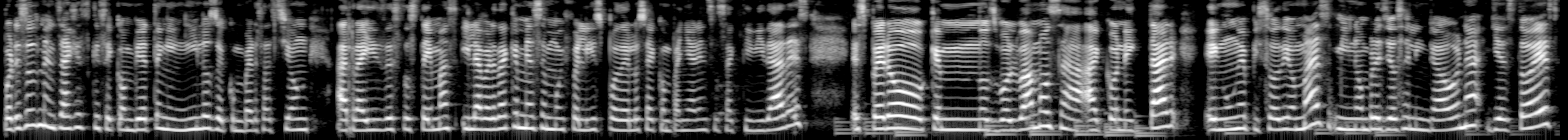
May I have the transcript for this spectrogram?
por esos mensajes que se convierten en hilos de conversación a raíz de estos temas y la verdad que me hace muy feliz poderlos acompañar en sus actividades. Espero que nos volvamos a, a conectar en un episodio más. Mi nombre es Jocelyn Gaona y esto es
